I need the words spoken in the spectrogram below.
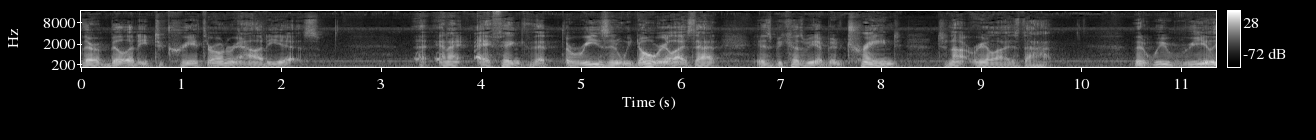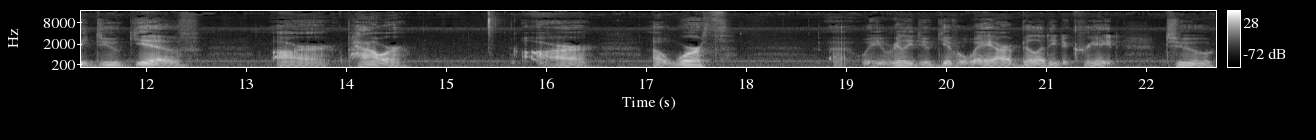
their ability to create their own reality is. And I, I think that the reason we don't realize that is because we have been trained to not realize that. That we really do give our power, our uh, worth, uh, we really do give away our ability to create to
